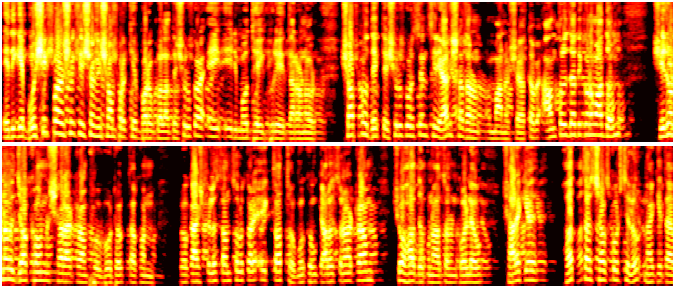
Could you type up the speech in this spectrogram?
এদিকে বৈশ্বিক পরাশক্তির সঙ্গে সম্পর্কে বরফ গলাতে শুরু করা এই এর মধ্যেই ঘুরে দাঁড়ানোর স্বপ্ন দেখতে শুরু করেছেন সিরিয়ার সাধারণ মানুষ তবে আন্তর্জাতিক কোনো মাধ্যম শিরোনামে যখন সারা ট্রাম্প বৈঠক, তখন প্রকাশ পেল, চাঞ্চল্য করে এক তথ্য। মুখোমুখি আলোচনা ট্রাম্প সৌহার্দ্যপূর্ণ আচরণ করলেও সারাকে হত্যার ছক করছিল নাকি তার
